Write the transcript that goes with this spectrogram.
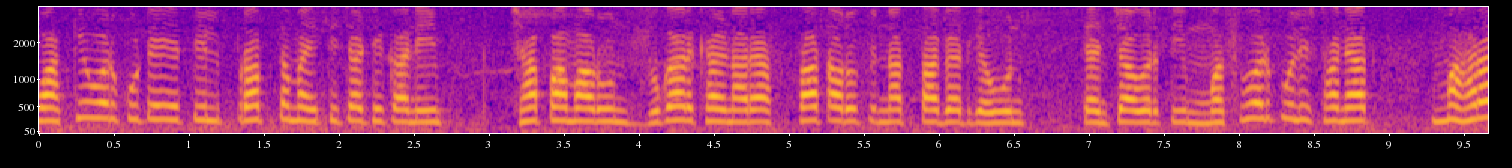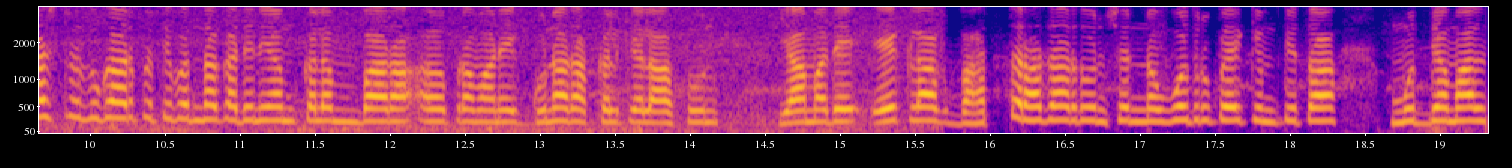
वाकीवर कुठे येथील प्राप्त माहितीच्या ठिकाणी छापा मारून जुगार खेळणाऱ्या सात आरोपींना ताब्यात घेऊन त्यांच्यावरती मसवड पोलीस ठाण्यात महाराष्ट्र जुगार प्रतिबंधक अधिनियम कलम बारा अ प्रमाणे गुन्हा दाखल केला असून यामध्ये एक लाख बहात्तर हजार दोनशे नव्वद रुपये किमतीचा मुद्देमाल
